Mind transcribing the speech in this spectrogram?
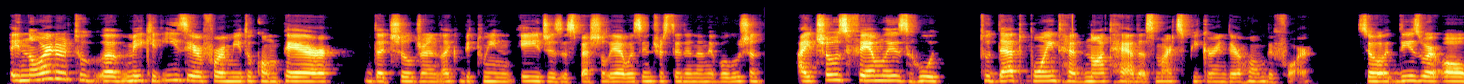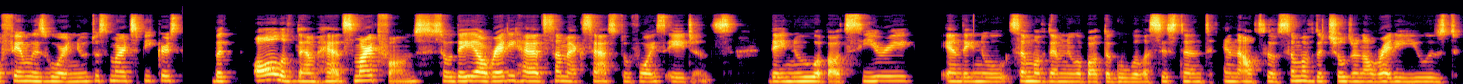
in order to uh, make it easier for me to compare the children, like between ages, especially, I was interested in an evolution. I chose families who, to that point, had not had a smart speaker in their home before. So these were all families who were new to smart speakers, but all of them had smartphones. So they already had some access to voice agents. They knew about Siri and they knew some of them knew about the Google Assistant. And also some of the children already used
